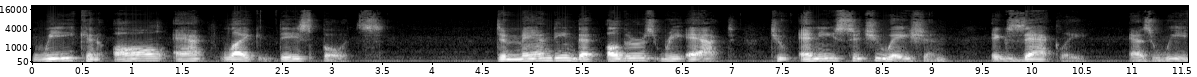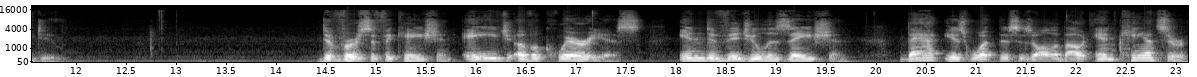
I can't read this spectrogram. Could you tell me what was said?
we can all act like despots, demanding that others react to any situation exactly as we do. Diversification, age of Aquarius, individualization. That is what this is all about. And Cancer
